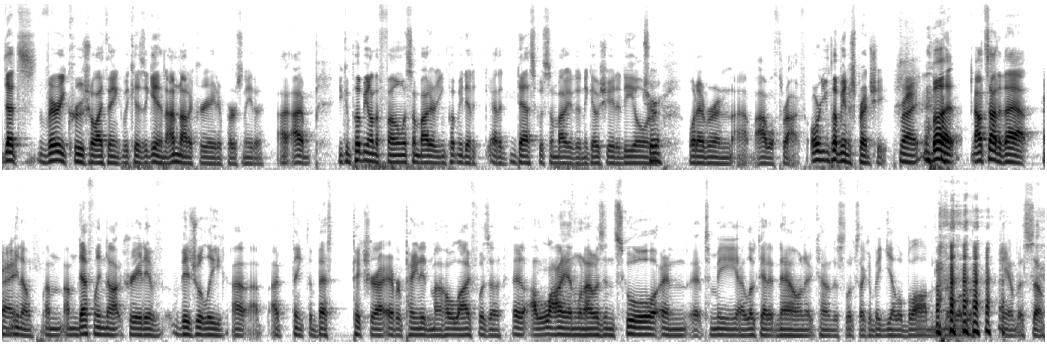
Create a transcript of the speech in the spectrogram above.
that's very crucial, I think, because again, I'm not a creative person either. I, I you can put me on the phone with somebody, or you can put me at a, at a desk with somebody to negotiate a deal Sure. or whatever, and I, I will thrive. Or you can put me in a spreadsheet. Right. But outside of that, Right. you know, I'm I'm definitely not creative visually. I I, I think the best picture I ever painted in my whole life was a, a lion when I was in school. And uh, to me, I looked at it now and it kind of just looks like a big yellow blob in the middle of the canvas. So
